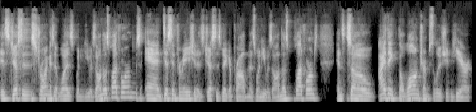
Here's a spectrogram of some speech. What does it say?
is just as strong as it was when he was on those platforms and disinformation is just as big a problem as when he was on those platforms and so i think the long-term solution here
